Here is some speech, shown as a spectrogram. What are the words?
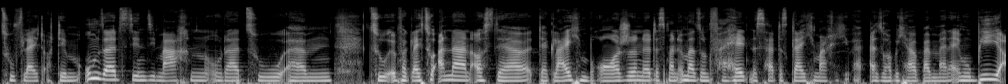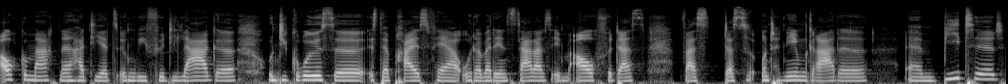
zu vielleicht auch dem Umsatz, den sie machen oder zu, ähm, zu im Vergleich zu anderen aus der, der gleichen Branche, ne? dass man immer so ein Verhältnis hat. Das gleiche mache ich, also habe ich ja bei meiner Immobilie auch gemacht, ne? hat die jetzt irgendwie für für die Lage und die Größe ist der Preis fair oder bei den Startups eben auch für das, was das Unternehmen gerade ähm, bietet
